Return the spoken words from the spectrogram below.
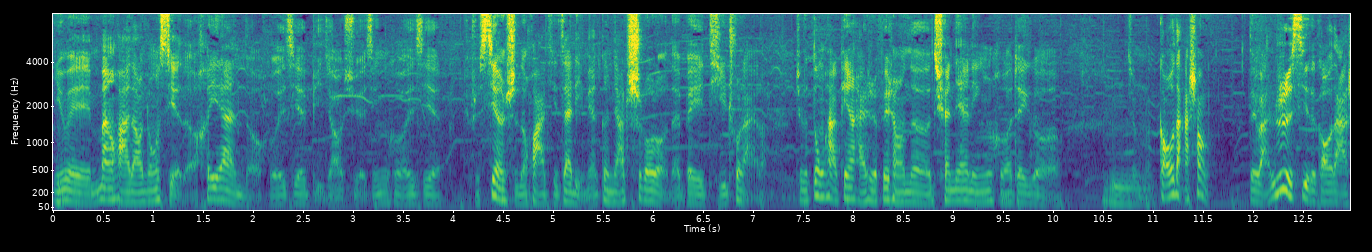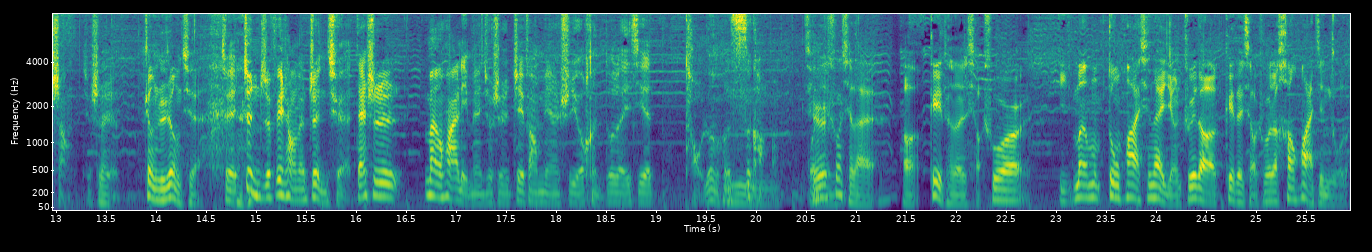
因为漫画当中写的黑暗的和一些比较血腥和一些就是现实的话题在里面更加赤裸裸的被提出来了。这个动画片还是非常的全年龄和这个嗯就是高大上，对吧？日系的高大上，就是政治正确。对，政治非常的正确，但是漫画里面就是这方面是有很多的一些讨论和思考。嗯其实说起来，呃，Gate 的小说，以漫动画现在已经追到 Gate 小说的汉化进度了。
